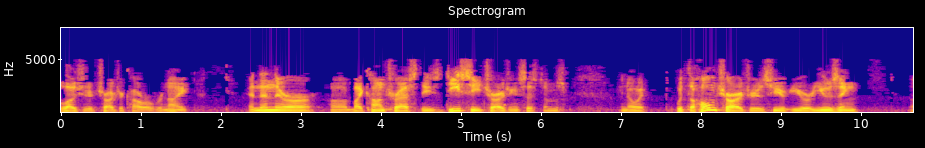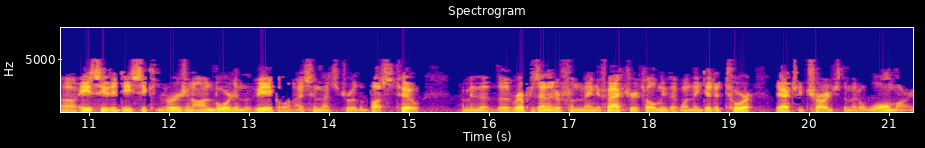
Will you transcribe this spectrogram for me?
allows you to charge a car overnight. and then there are, uh, by contrast, these DC charging systems. You know, it, with the home chargers, you, you're using AC to DC conversion on board in the vehicle, and I assume that's true of the bus too. I mean, the, the representative from the manufacturer told me that when they did a tour, they actually charged them at a Walmart.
